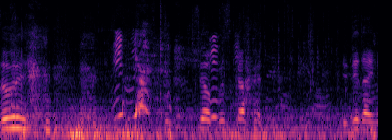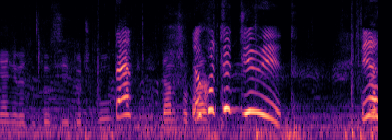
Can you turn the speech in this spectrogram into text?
Добрий. Все, пускай. Іди дай няню ту сіточку. Так, Там що я хочу дивіти. Я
